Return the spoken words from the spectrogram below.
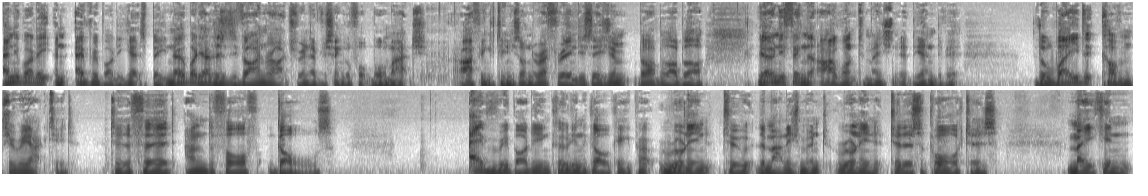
anybody and everybody gets beat. Nobody has a divine right to win every single football match. I think it is on the refereeing decision, blah, blah, blah. The only thing that I want to mention at the end of it, the way that Coventry reacted to the third and the fourth goals, everybody, including the goalkeeper, running to the management, running to the supporters, making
